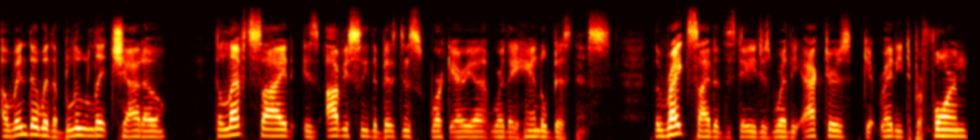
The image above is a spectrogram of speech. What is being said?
a window with a blue lit shadow, the left side is obviously the business work area where they handle business. The right side of the stage is where the actors get ready to perform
